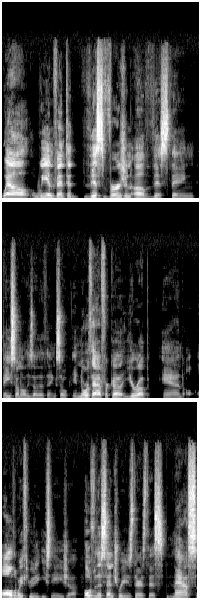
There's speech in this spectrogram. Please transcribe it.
well, we invented this version of this thing based on all these other things. So in North Africa, Europe, and all the way through to East Asia. Over the centuries, there's this mass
